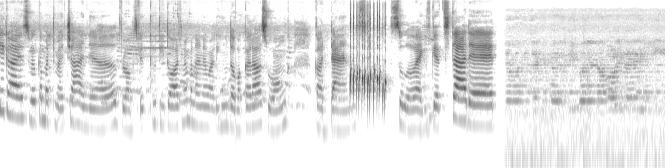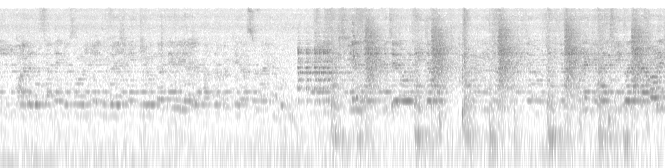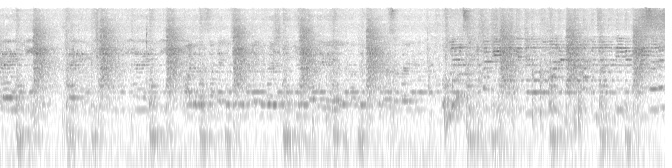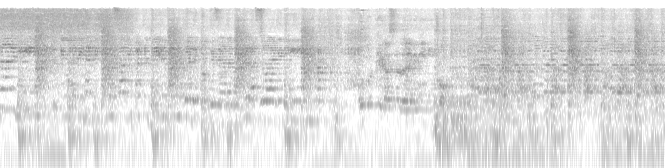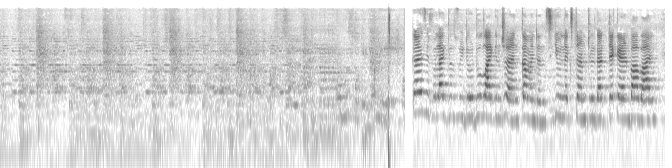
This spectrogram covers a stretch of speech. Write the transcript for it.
Hey guys welcome back to my channel vlogs with Kriti तो आज मैं बनाने वाली हूँ द वकरा सॉन्ग का dance so let's get started Guys, if you like this video, do like and share and comment and see you next time. Till that, take care and bye bye.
